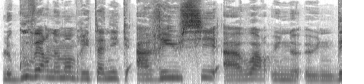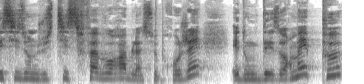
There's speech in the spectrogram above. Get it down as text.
le gouvernement britannique a réussi à avoir une, décision de justice favorable à ce projet et donc désormais peut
